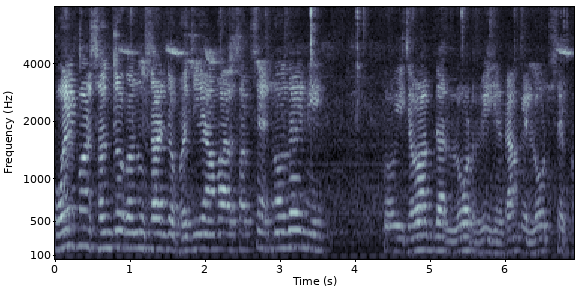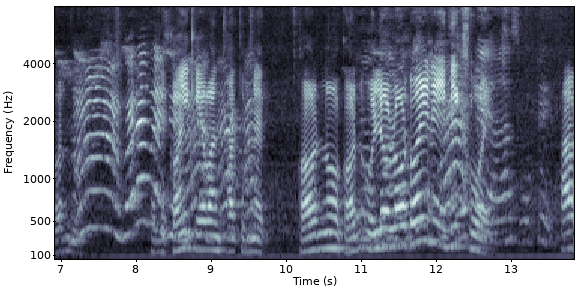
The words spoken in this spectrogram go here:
કોઈ પણ સંજોગ અનુસાર જો ભજીયા અમારો સક્સેસ ન જાય ને તો એ જવાબદાર લોટ રહી કારણ કે લોટ છે ઘરનો. હા કંઈ કહેવાનું થતું ને. ઘરનો ઘર ઓલો લોટ હોય ને એ મિક્સ હોય. આ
